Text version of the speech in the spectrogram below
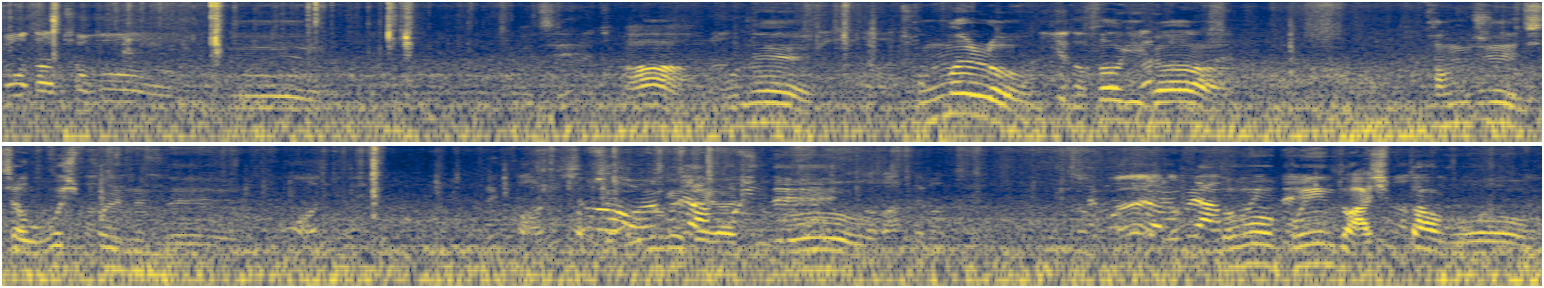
어 나 저거 그 뭐지? 아 오늘 정말로 우석이가 광주에 진짜 오고 싶어 했는데 갑자기 못 오게 돼가지고 너무 본인도 아쉽다고.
